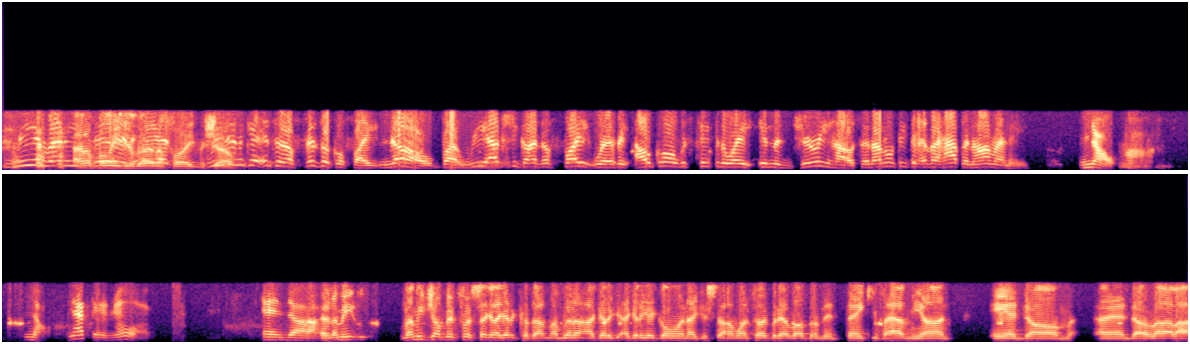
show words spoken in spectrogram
Me and Renny I don't did, believe you got in a fight, Michelle. We didn't get into a physical fight, no, but we actually got in a fight where the alcohol was taken away in the jury house, and I don't think that ever happened, huh, Renny? No, uh, no, not that I know of. And uh and I me let me jump in for a second. I got to because I'm, I'm gonna I gotta I gotta get going. I just uh, want to tell everybody I love them and thank you for having me on. And um and uh, la la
